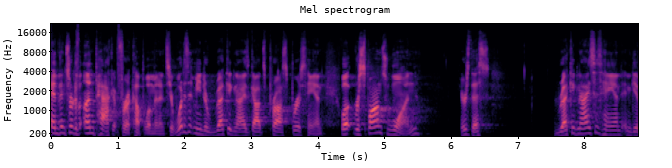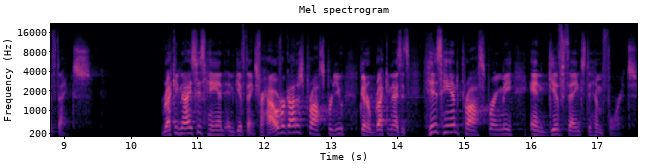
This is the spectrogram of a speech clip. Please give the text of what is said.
and then sort of unpack it for a couple of minutes here. What does it mean to recognize God's prosperous hand? Well, response one here's this recognize his hand and give thanks. Recognize his hand and give thanks. For however God has prospered you, I'm going to recognize it's his hand prospering me and give thanks to him for it.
